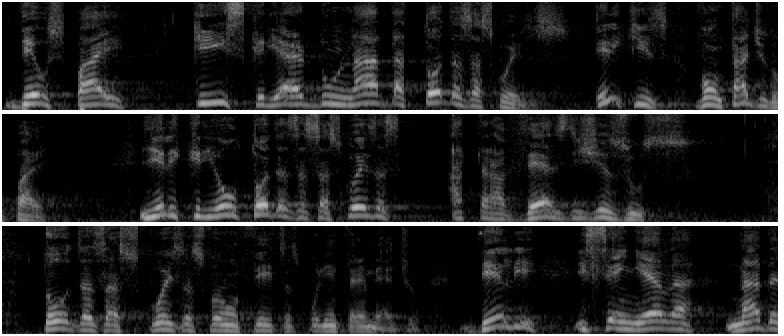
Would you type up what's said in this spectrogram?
Deus Pai quis criar do nada todas as coisas. Ele quis, vontade do Pai. E ele criou todas essas coisas através de Jesus. Todas as coisas foram feitas por intermédio dele e sem ela nada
